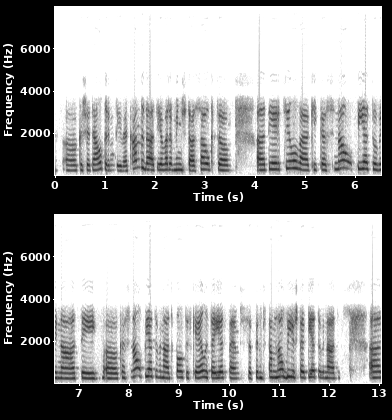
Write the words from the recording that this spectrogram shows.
uh, ka šie alternatīvie kandidāti, ja varam viņus tā saukt, uh, tie ir cilvēki, kas nav pietuvināti, uh, kas nav pietuvināti politiskajai elitei, iespējams, pirms tam nav bijuši tai pietuvināti. Uh,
